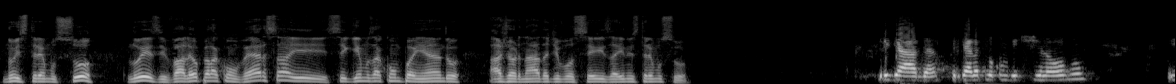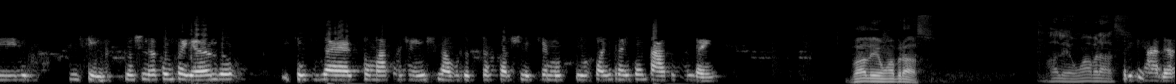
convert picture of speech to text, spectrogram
no Extremo Sul. Luiz, valeu pela conversa e seguimos acompanhando a jornada de vocês aí no Extremo Sul. Obrigada. Obrigada pelo convite de novo. E, enfim, continue acompanhando. E quem quiser tomar com a gente na luta do transporte no Extremo Sul, só entrar em contato também. Valeu, um abraço. Valeu, um abraço. Obrigada.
